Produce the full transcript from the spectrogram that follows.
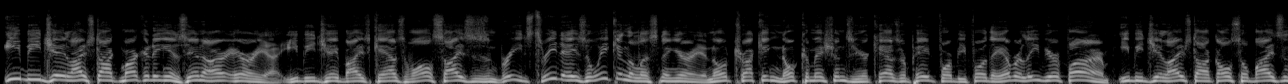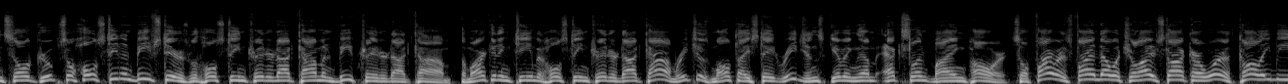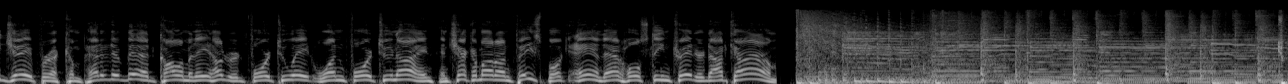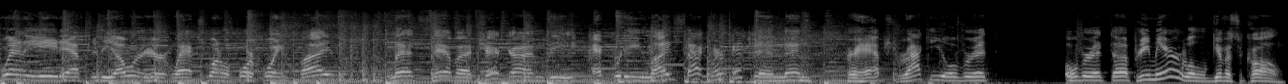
EBJ Livestock Marketing is in our area. EBJ buys calves of all sizes and breeds three days a week in the listening area. No trucking, no commissions, and your calves are paid for before they ever leave your farm. EBJ Livestock also buys and sells groups of Holstein and beef steers with HolsteinTrader.com and BeefTrader.com. The marketing team at HolsteinTrader.com reaches multi state regions, giving them excellent buying power. So, farmers, find out what your livestock are worth. Call EBJ for a competitive bid. Call them at 800 428 1429 and check them out on Facebook and at HolsteinTrader.com. Twenty-eight after the hour here at Wax 104.5. Let's have a check on the equity livestock market, and then perhaps Rocky over at over at uh, Premier will give us a call.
